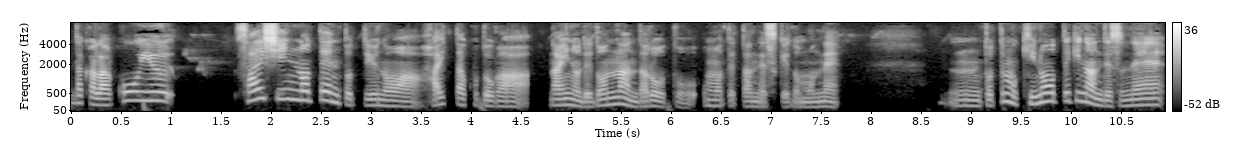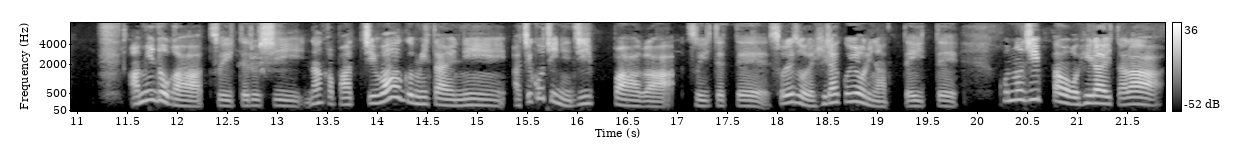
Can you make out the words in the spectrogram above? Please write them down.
だからこういう最新のテントっていうのは入ったことがないのでどんなんだろうと思ってたんですけどもね。うん、とっても機能的なんですね。網戸がついてるし、なんかパッチワークみたいにあちこちにジッパーがついてて、それぞれ開くようになっていて、このジッパーを開いたら、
